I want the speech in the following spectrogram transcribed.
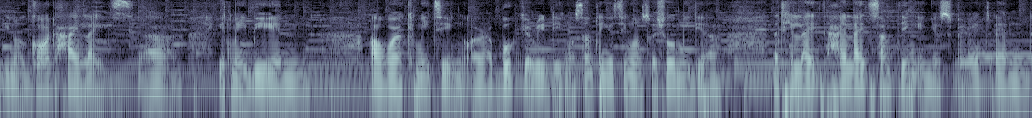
you know God highlights. Uh, it may be in a work meeting or a book you're reading or something you're seeing on social media that he light, highlights something in your spirit, and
